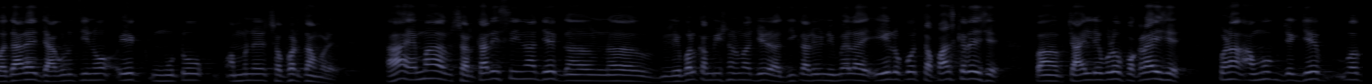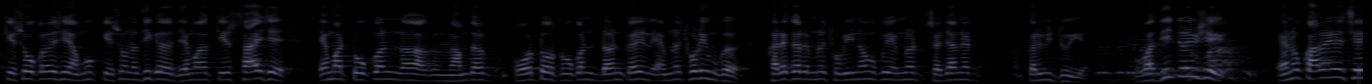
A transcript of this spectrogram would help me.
વધારે જાગૃતિનો એક મોટો અમને સફળતા મળે. હા, એમાં સરકારીશ્રીના જે લેબર કમિશનરમાં જે અધિકારીઓ નિમેલા એ લોકો તપાસ કરે છે ચાઇલ્ડ લેબરો પકડાય છે. પણ અમુક જે કેસો કરે છે, અમુક કેસો નથી કરતા, જેમાં કેસ થાય છે એમાં ટોકન નામદાર કોર્ટો ટોકન દંડ કરીને એમને છોડી મૂકે. ખરેખર એમને છોડી ન મૂકે, એમને સજાને કરવી જ જોઈએ. વધી જ રહ્યું છે. એનું કારણ એ છે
